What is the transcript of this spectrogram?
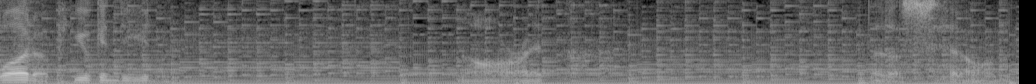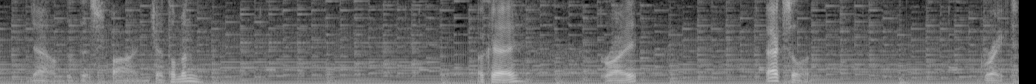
What a puke indeed. This fine gentleman. Okay. Right. Excellent. Great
